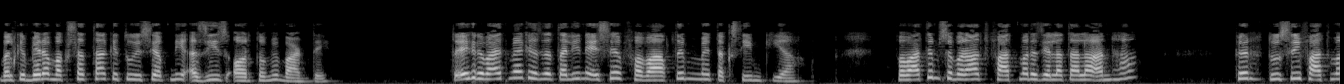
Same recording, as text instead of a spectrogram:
بلکہ میرا مقصد تھا کہ تو اسے اپنی عزیز عورتوں میں بانٹ دے۔ تو ایک روایت میں کہ حضرت علی نے اسے فواقم میں تقسیم کیا۔ فواتم سے مراد فاطمہ رضی اللہ تعالی عنہا، پھر دوسری فاطمہ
